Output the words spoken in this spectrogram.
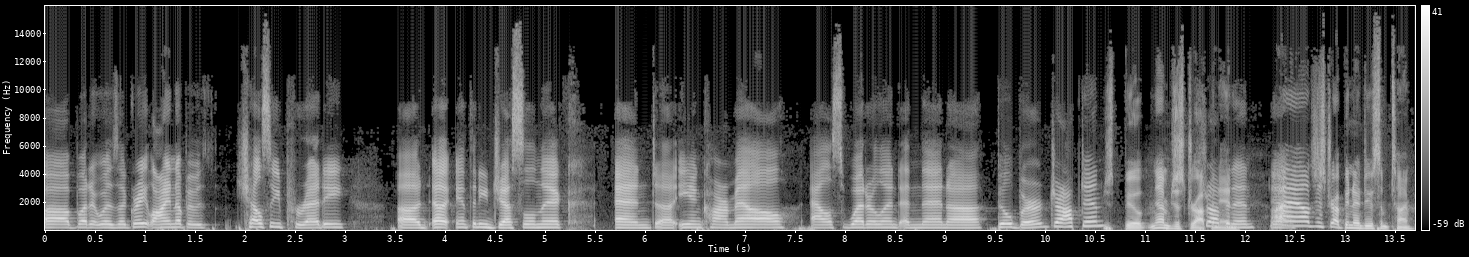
Uh, but it was a great lineup. It was Chelsea Peretti, uh, uh, Anthony Jeselnik, and uh, Ian Karmel, Alice Wetterlund, and then uh, Bill Burr dropped in. Just Bill, I'm just dropping dropping in. in, yeah. I'll just drop in and do some time.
